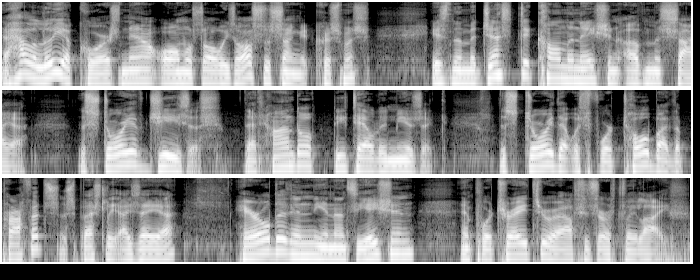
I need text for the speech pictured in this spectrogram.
The Hallelujah chorus, now almost always also sung at Christmas, is the majestic culmination of Messiah, the story of Jesus that Handel detailed in music, the story that was foretold by the prophets, especially Isaiah, heralded in the Annunciation, and portrayed throughout his earthly life.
